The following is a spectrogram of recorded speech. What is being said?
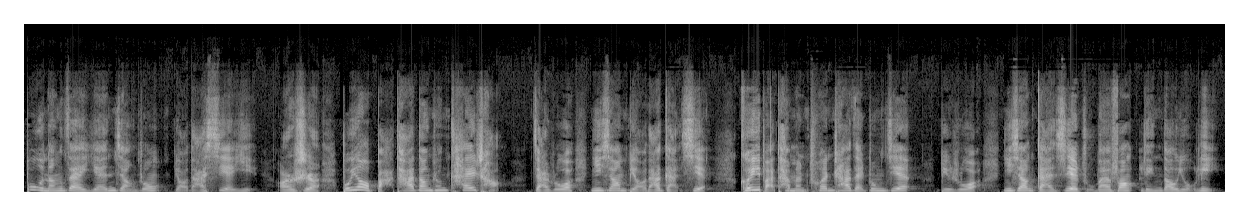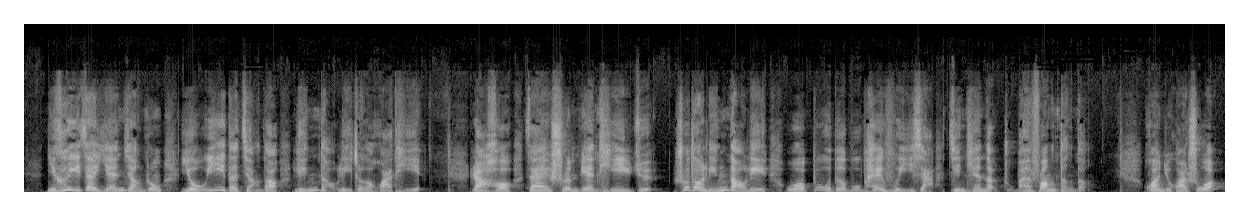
不能在演讲中表达谢意，而是不要把它当成开场。假如你想表达感谢，可以把它们穿插在中间。比如，你想感谢主办方领导有力，你可以在演讲中有意地讲到领导力这个话题。然后再顺便提一句，说到领导力，我不得不佩服一下今天的主办方等等。换句话说，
